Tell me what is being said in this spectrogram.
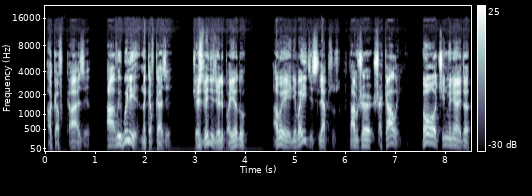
о Кавказе, А вы были на Кавказе? Через две недели поеду. А вы не боитесь, Ляпсус? Там же шакалы. Очень меня это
